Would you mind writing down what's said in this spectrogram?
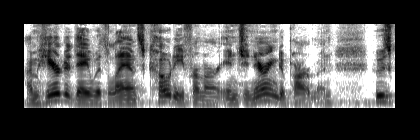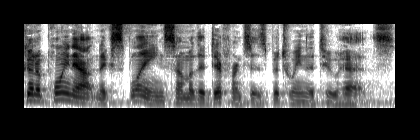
I'm here today with Lance Cody from our engineering department, who's going to point out and explain some of the differences between the two heads.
